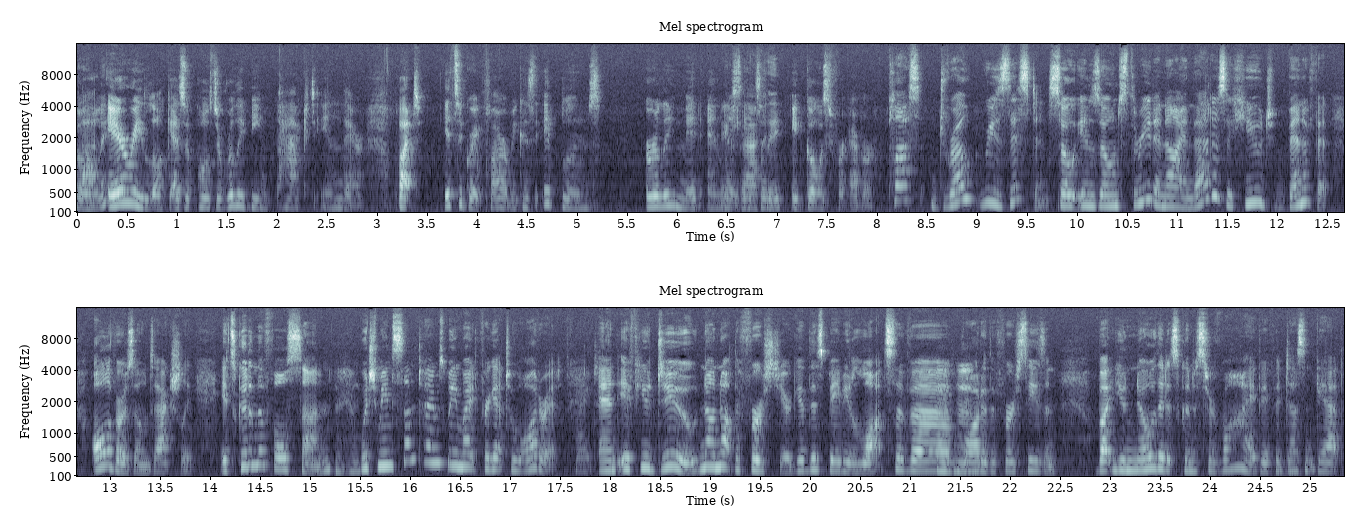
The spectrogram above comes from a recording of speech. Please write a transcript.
uh, airy look as opposed to really being packed in there. But it's a great flower because it blooms early, mid, and late. Exactly. it goes forever. Plus drought resistant. So in zones three to nine, that is a huge benefit. All of our zones actually. It's good in the full sun, mm-hmm. which means sometimes we might forget to water it. Right. And if you do, no, not the first year. Give this baby lots of uh, mm-hmm. water the first season, but you know that it's going to survive if it doesn't get,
